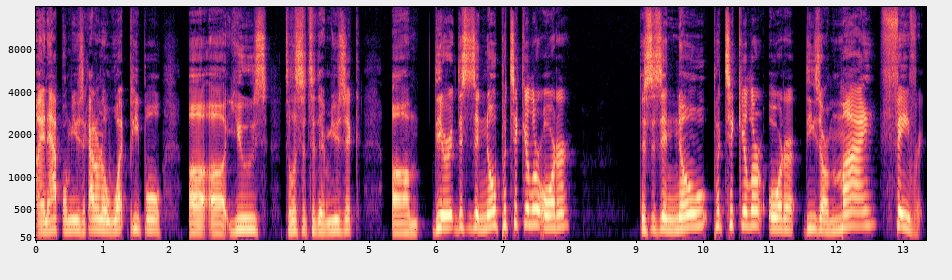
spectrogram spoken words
and Apple Music. I don't know what people uh, uh, use to listen to their music. Um, there, this is in no particular order. This is in no particular order. These are my favorite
